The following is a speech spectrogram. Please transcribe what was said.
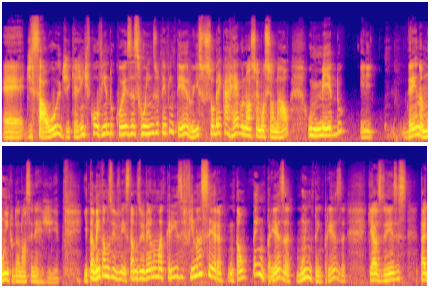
é, de saúde que a gente fica ouvindo coisas ruins o tempo inteiro. E isso sobrecarrega o nosso emocional. O medo, ele drena muito da nossa energia. E também estamos, estamos vivendo uma crise financeira. Então, tem empresa, muita empresa, que às vezes está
